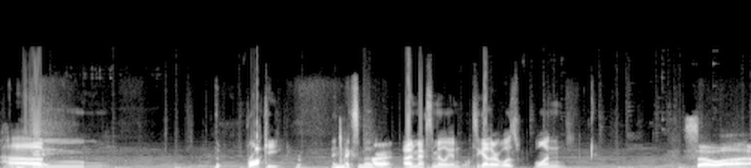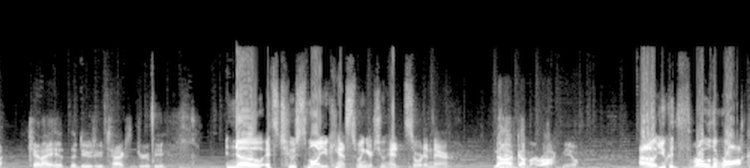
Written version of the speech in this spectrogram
Um, The- Brocky And Maximum. All right. and Maximilian together was one. So, uh, can I hit the dude who attacked Droopy? No, it's too small. You can't swing your two-handed sword in there. No, I've got my rock, Neal. Oh, you could throw the rock,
